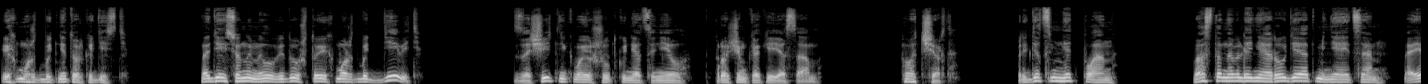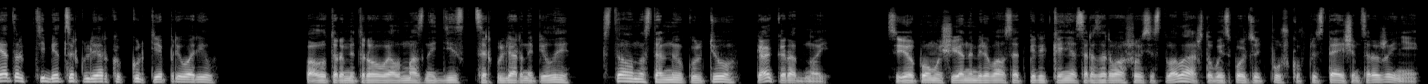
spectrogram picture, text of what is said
их может быть не только десять? Надеюсь, он имел в виду, что их может быть девять? Защитник мою шутку не оценил, впрочем, как и я сам. Вот чёрт. Придется менять план. Восстановление орудия отменяется, а я только тебе циркулярку к культе приварил. Полутораметровый алмазный диск циркулярной пилы встал на стальную культю, как родной. С ее помощью я намеревался отпилить конец разорвавшегося ствола, чтобы использовать пушку в предстоящем сражении.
